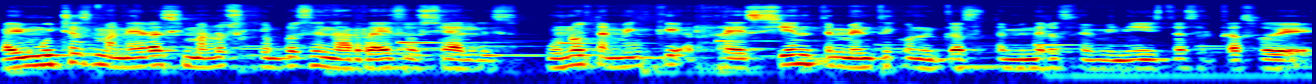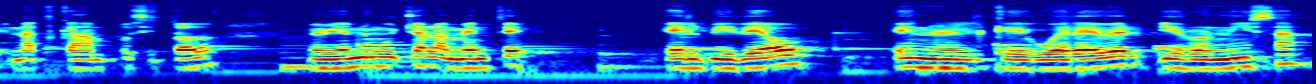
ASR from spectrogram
hay muchas maneras y malos ejemplos en las redes sociales. Uno también que recientemente, con el caso también de las feministas, el caso de Nat Campos y todo, me viene mucho a la mente el video en el que Wherever ironiza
